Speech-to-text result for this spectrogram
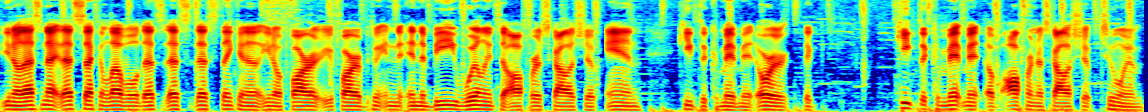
You know that's ne- that's second level. That's that's that's thinking uh, you know far far between and, the, in the B willing to offer a scholarship and keep the commitment or the keep the commitment of offering a scholarship to him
